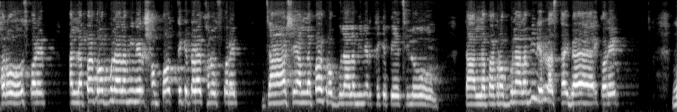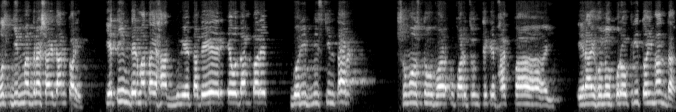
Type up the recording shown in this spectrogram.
খরচ করে। আল্লাহ পাক রব্বুল আলামিনের সম্পদ থেকে তারা খরচ করে। যা সে আল্লাহ পাক রব্বুল আলামিনের থেকে পেয়েছিল, তা আল্লাহ পাক রব্বুল আলামিনের রাস্তায় ব্যয় করে, মসজিদ মাদ্রাসায় দান করে, এতিমদের মাথায় হাত বুলিয়ে তাদেরকেও দান করে। গরিব মিসকিন তার সমস্ত উপার্জন থেকে ভাগ পায়। এরাই হলো প্রকৃত ইমানদার।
